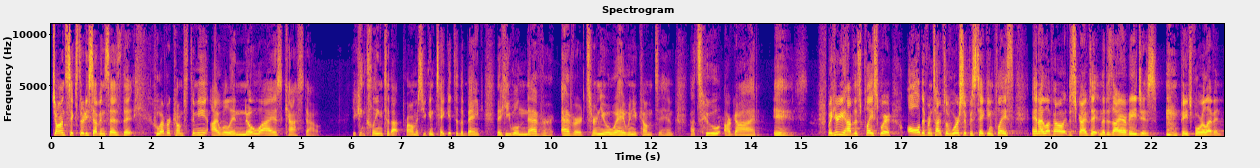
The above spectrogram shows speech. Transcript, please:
John 6:37 says that whoever comes to me, I will in no wise cast out. You can cling to that promise. You can take it to the bank that He will never, ever turn you away when you come to Him. That's who our God is. But here you have this place where all different types of worship is taking place. And I love how it describes it in the Desire of Ages, page 411.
